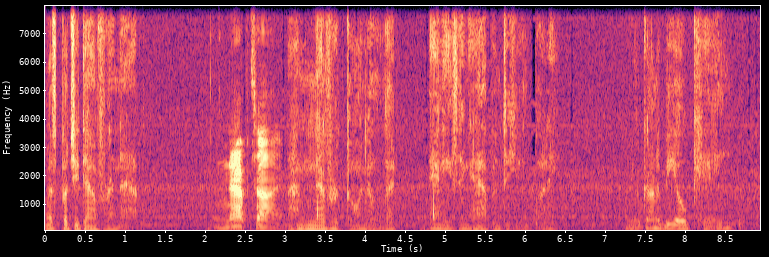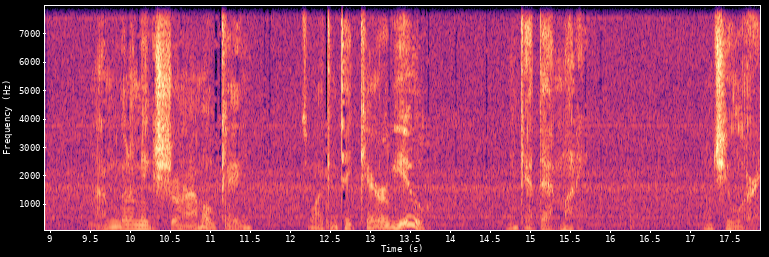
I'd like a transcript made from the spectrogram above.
Let's put you down for a nap. Nap time. I'm never going to let anything happen to you, buddy. You're gonna be okay. I'm gonna make sure I'm okay so I can take care of you and get that money. Don't you worry.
